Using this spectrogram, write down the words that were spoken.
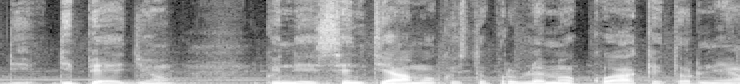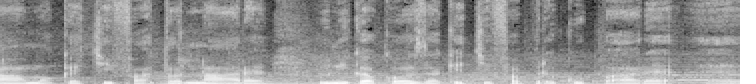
di, di peggio. Quindi sentiamo questo problema qua che torniamo, che ci fa tornare, l'unica cosa che ci fa preoccupare è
